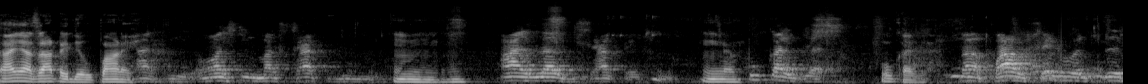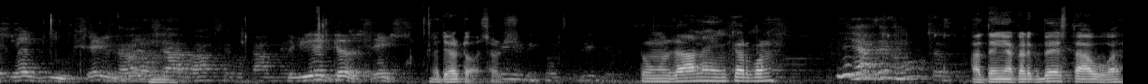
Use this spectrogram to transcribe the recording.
અહીંયા સાંટી દેવું પાણી. ફૂકાઈ જાય. ઉકાય ના ભાવ સેરવે તે સેજ્યું સેરવે. રેઢો સેજ રેટો સર તું જા ને ઇન્કર પણ. આ તો અહીંયા કડક બેસતા આવું હોય.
